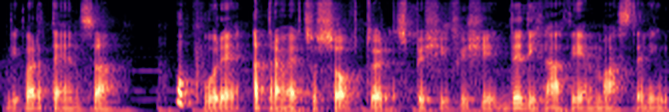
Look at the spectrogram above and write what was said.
di partenza oppure attraverso software specifici dedicati al mastering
